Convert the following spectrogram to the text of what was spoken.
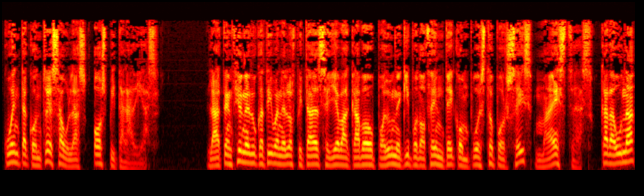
cuenta con tres aulas hospitalarias. La atención educativa en el hospital se lleva a cabo por un equipo docente compuesto por seis maestras, cada una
